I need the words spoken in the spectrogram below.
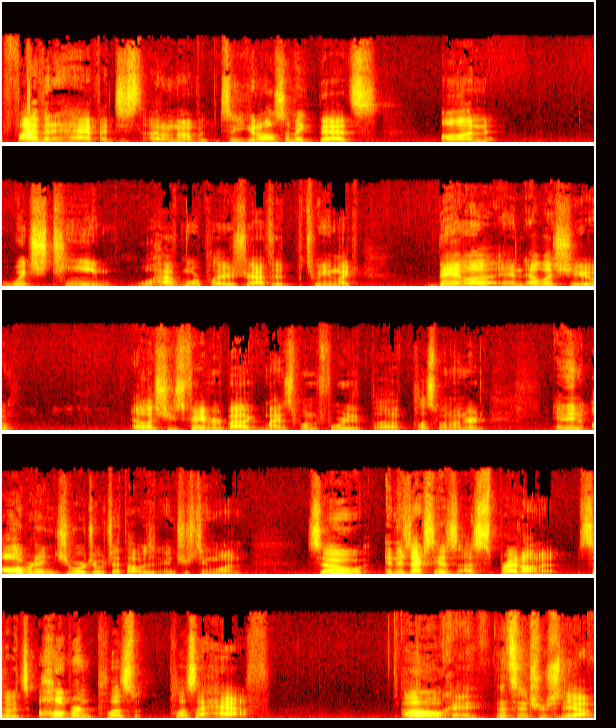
five and a half. I just I don't know. But so you can also make bets on which team will have more players drafted between like Bama and LSU. LSU's favored by like minus 140 to uh, plus 100, and then Auburn and Georgia, which I thought was an interesting one. So and there's actually a, a spread on it. So it's Auburn plus plus a half. Oh, okay, that's interesting. Yeah.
